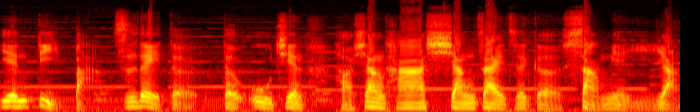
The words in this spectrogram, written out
烟蒂吧之类的的物件，好像它镶在这个上面一样。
